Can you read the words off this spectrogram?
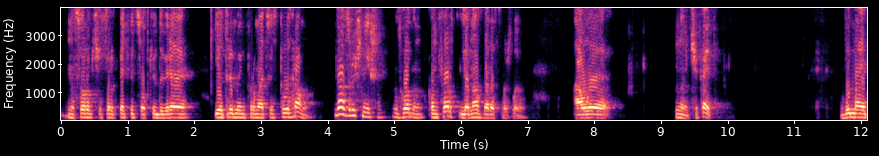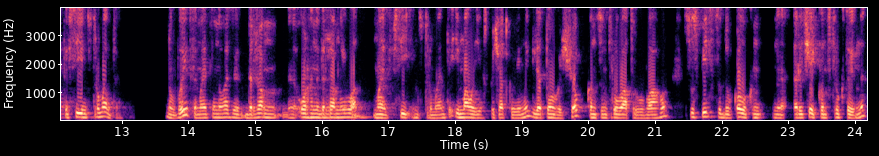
на 40 чи 45% довіряє і отримує інформацію з телеграму. Да, зручніше, згоден. Комфорт для нас зараз важливий. Але ну, чекайте. Ви маєте всі інструменти. Ну, ви це мається на увазі держав... органи державної влади, мають всі інструменти і мали їх з початку війни для того, щоб концентрувати увагу суспільства довкола кон... речей конструктивних,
